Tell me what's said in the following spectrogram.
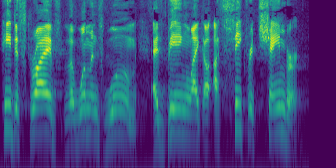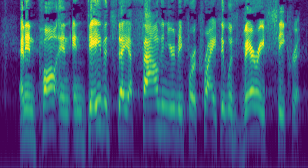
He describes the woman's womb as being like a, a secret chamber. And in Paul, in, in David's day, a thousand years before Christ, it was very secret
